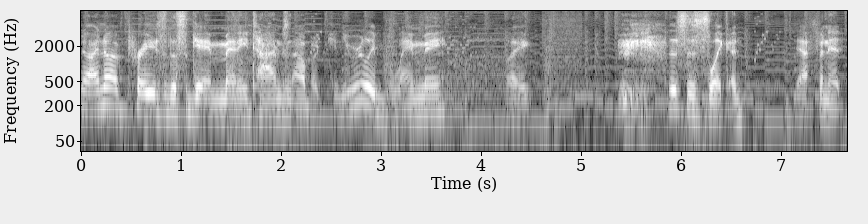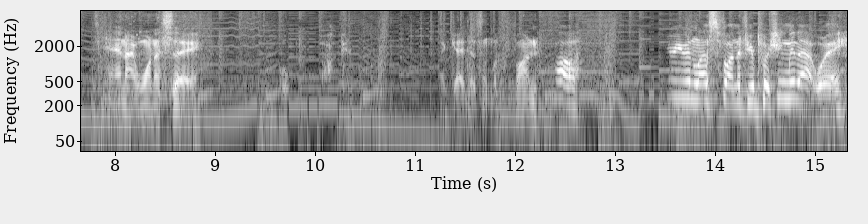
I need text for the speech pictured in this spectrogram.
know, I know I've praised this game many times now, but can you really blame me? Like, this is like a definite 10, I want to say. Oh, fuck. That guy doesn't look fun. Oh, you're even less fun if you're pushing me that way.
